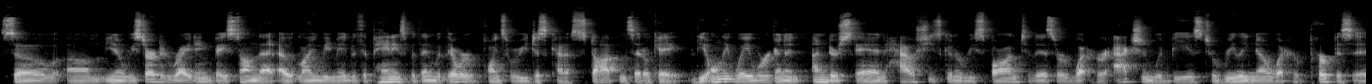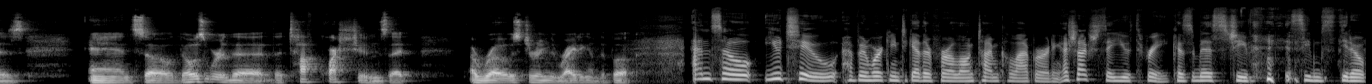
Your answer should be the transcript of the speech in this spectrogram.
So, um, you know, we started writing based on that outline we made with the paintings, but then there were points where we just kind of stopped and said, okay, the only way we're going to understand how she's going to respond to this or what her action would be is to really know what her purpose is. And so those were the the tough questions that arose during the writing of the book. And so you two have been working together for a long time, collaborating. I should actually say you three, because Miss Chief seems, you know,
